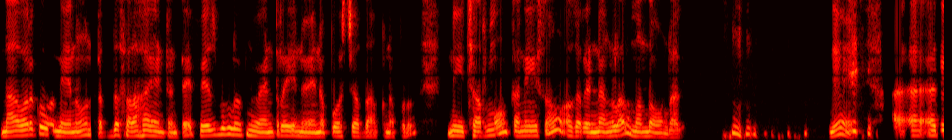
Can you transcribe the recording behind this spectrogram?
నా వరకు నేను పెద్ద సలహా ఏంటంటే ఫేస్‌బుక్‌లోకి నువ్వు ఎంటర్ అయ్యి నువ్వేమైనా పోస్ట్ చేద్దాం అనుకున్నప్పుడు నీ చర్మం కనీసం ఒక రెండు అంగుళాల మందం ఉండాలి. ఏ అది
